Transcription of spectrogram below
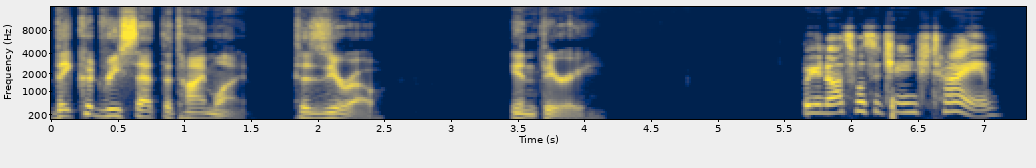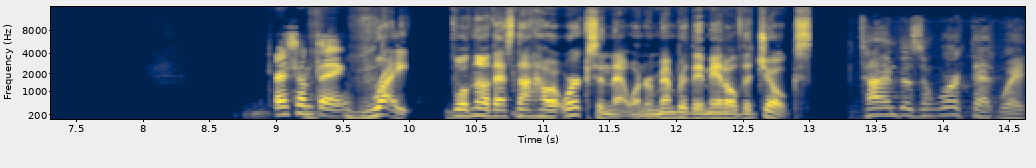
They could reset the timeline to zero in theory. But you're not supposed to change time or something. Right. Well, no, that's not how it works in that one. Remember, they made all the jokes. Time doesn't work that way.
